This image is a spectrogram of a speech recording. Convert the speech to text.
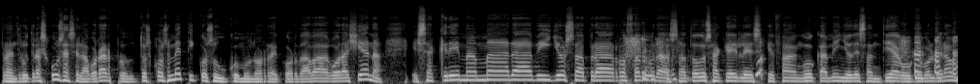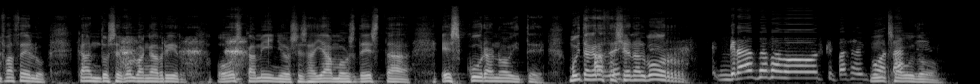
para, entre outras cousas, elaborar produtos cosméticos ou, como nos recordaba agora Xiana, esa crema maravillosa para rozaduras a todos aqueles que fan o Camiño de Santiago, que volverán facelo cando se volvan a abrir os camiños e saiamos desta escura noite. Moita graza, Xena, Albor. Grazas a vos, que pasades boa Un saúdo. Tarde.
